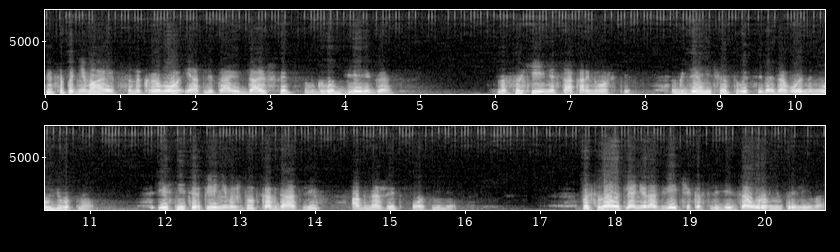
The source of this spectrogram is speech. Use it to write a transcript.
Птицы поднимаются на крыло и отлетают дальше, вглубь берега, на сухие места кормежки, где они чувствуют себя довольно неуютно и с нетерпением ждут, когда отлив обнажит отмели. Посылают ли они разведчиков следить за уровнем прилива?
